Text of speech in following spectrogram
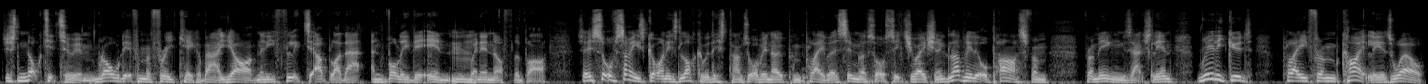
just knocked it to him, rolled it from a free kick about a yard, and then he flicked it up like that and volleyed it in. Hmm. It went in off the bar. So it's sort of something he's got on his locker with this time, sort of in open play, but a similar sort of situation. A lovely little pass from from Ings actually, and really good play from Kightly as well.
